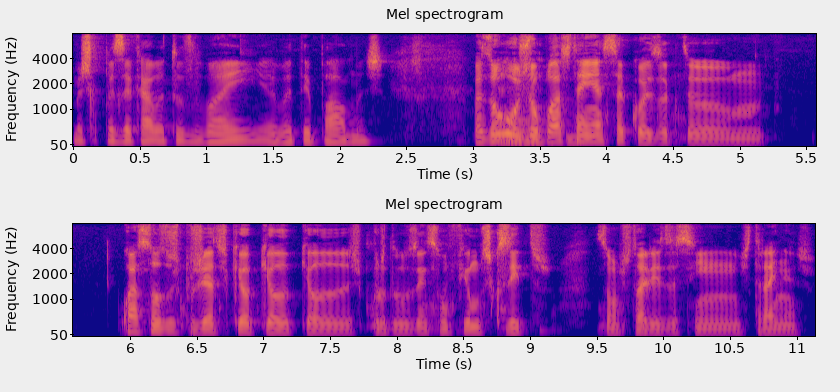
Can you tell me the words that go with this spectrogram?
mas que depois acaba tudo bem a bater palmas Mas o, o Joe Blas tem essa coisa que tu, quase todos os projetos que, ele- que, ele- que eles produzem são filmes esquisitos. São histórias assim estranhas.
